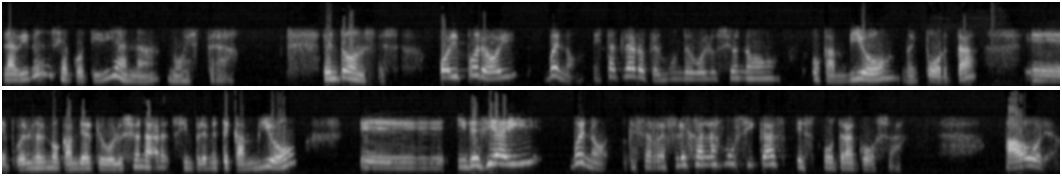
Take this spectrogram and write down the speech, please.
la vivencia cotidiana nuestra. Entonces, hoy por hoy, bueno, está claro que el mundo evolucionó o cambió, no importa, eh, porque es lo mismo cambiar que evolucionar, simplemente cambió, eh, y desde ahí, bueno, lo que se refleja en las músicas es otra cosa. Ahora,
